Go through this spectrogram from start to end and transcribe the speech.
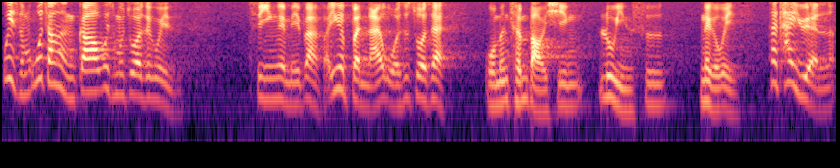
为什么？我长很高，为什么坐在这个位置？是因为没办法，因为本来我是坐在我们陈宝兴录影师那个位置，但太远了，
